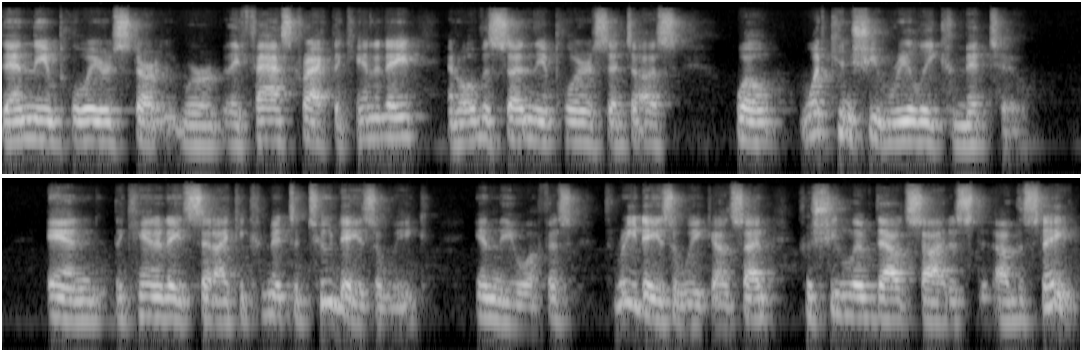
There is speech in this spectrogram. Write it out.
then the employers start where they fast track the candidate, and all of a sudden the employer said to us, "Well, what can she really commit to?" And the candidate said, "I could commit to two days a week in the office, three days a week outside, because she lived outside of the state."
